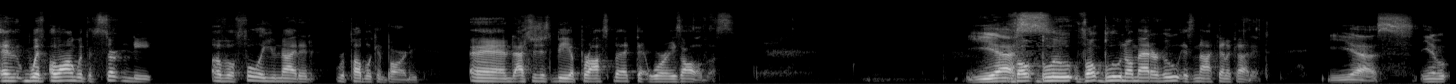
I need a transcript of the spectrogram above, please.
and with along with the certainty of a fully united Republican Party, and that should just be a prospect that worries all of us. Yes, vote blue. Vote blue, no matter who is not going to cut it. Yes, you know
